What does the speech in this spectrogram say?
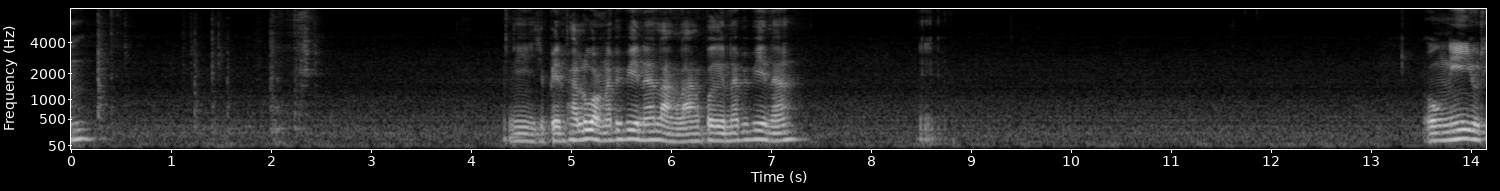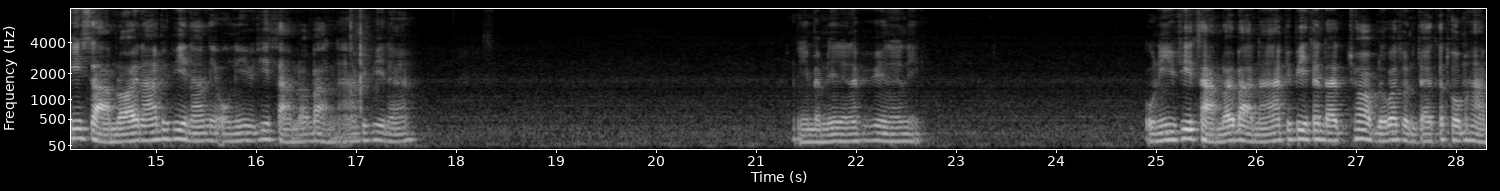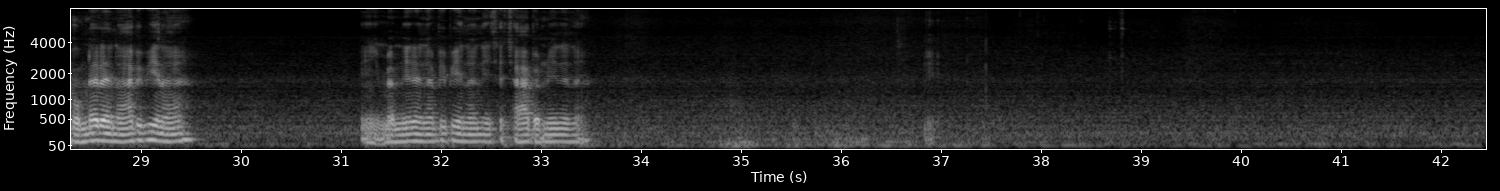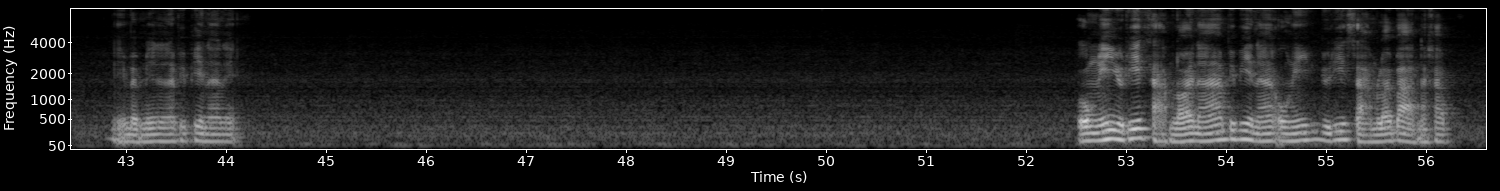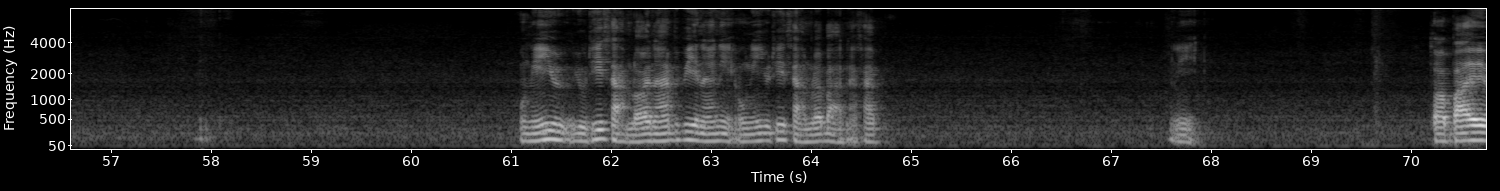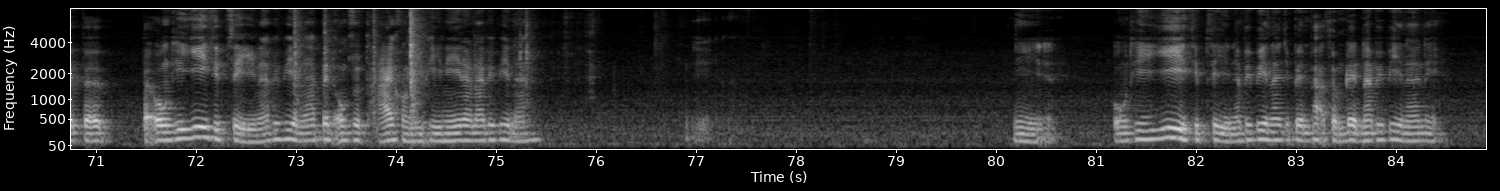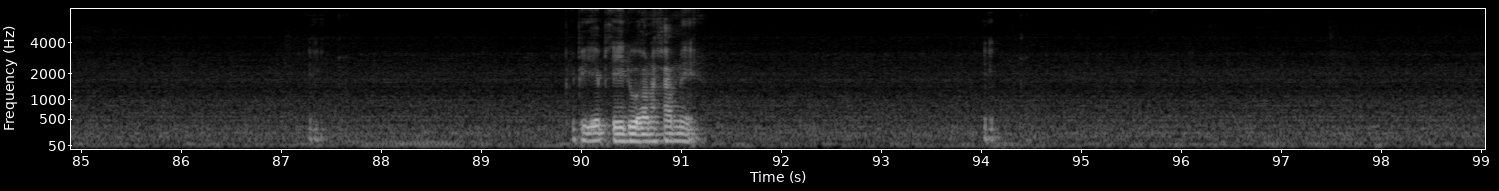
นี่จะเป็นพระล่วงนะพี่ๆนะ หลังรางปืนนะพี่ๆนะนี่องค์นี้อยู่ที่สามร้อยนะพี่ๆนะนี่องค์นี้อยู่ที่สามร้อยบาทนะพี่ๆนะนี่แบบนี้เลยนะพี่ๆนะนี่ องค์นี้อยู่ที่สามร้อยบาทนะ พี่ๆท่านใดชอบหรือว่าสนใจก็โทรมาหาผมได้เลยนะ พี่ๆนะ นี่แบบนี้เลยนะพี่ๆนะนี่ช้าๆแบบนี้เลยนะนี่แบบนี้เลยนะพี่ๆนะนี่ องค์นี้อยู่ที่สามร้อยนะ พี่ๆนะ องค์นี้อยู่ที่สามร้อยบาทนะครับ องค์นี้อยู่อยู่ที่สามร้อยนะ พี่ๆนะนี่ องค์นี้อยู่ที่สามร้อยบาทนะครับ นี่ ต่อไปไปไปองค์ที่ยี่สิบสี่นะพี่ๆนะ เป็นองค์สุดท้ายของ EP นี้แล้วนะพี่ๆนะนี่นี่ องค์ที่ยี่สิบสี่นะพี่ๆนะจะเป็นพระสมเด็จนะพี่ๆนะนี่พี่พีเอฟซีดูเอานะครับนี่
